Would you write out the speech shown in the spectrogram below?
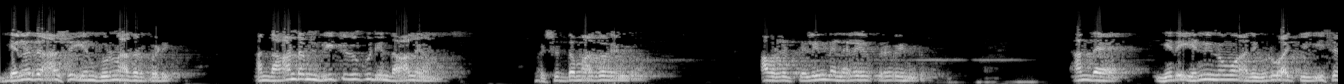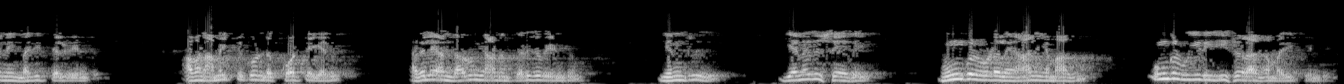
எனது ஆசை என் குருநாதர் படி. அந்த ஆண்டவன் வீட்டிற்குரிய இந்த ஆலயம் சுத்தமாக வேண்டும். அவர்கள் தெளிந்த நிலையை பெற வேண்டும். அந்த எதை எண்ணினமோ அதை உருவாக்கி ஈசனை மதித்தல் வேண்டும். அவன் அமைத்து கொண்ட கோட்டை அது அதிலே அந்த அருள் ஞானம் பெருக வேண்டும் என்று எனது சேவை உங்கள் உடலை ஆலயமாகும் உங்கள் உயிரை ஈஸ்வராக மதிக்கின்றேன்.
